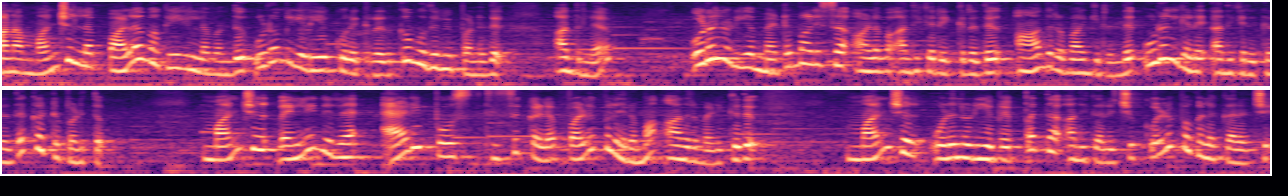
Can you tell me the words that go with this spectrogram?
ஆனால் மஞ்சளில் பல வகைகளில் வந்து உடம்பு எடையை குறைக்கிறதுக்கு உதவி பண்ணுது. அதில் உடலுடைய மெட்டபாலிச அளவு அதிகரிக்கிறது ஆதரவாக இருந்து உடல் எடை அதிகரிக்கிறதை கட்டுப்படுத்தும். மஞ்சள் வெள்ளை நிற ஆடிபோஸ் திசுக்களை பழுப்பு நிறமாக ஆதரவளிக்குது. மஞ்சள் உடலுடைய வெப்பத்தை அதிகரித்து கொழுப்புகளை கரைச்சி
